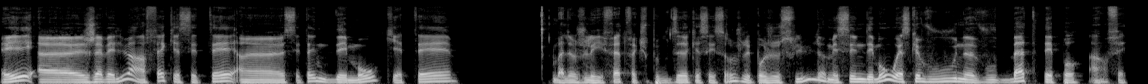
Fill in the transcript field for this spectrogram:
Et euh, j'avais lu en fait que c'était un, c'était une démo qui était ben là, je l'ai faite, fait que je peux vous dire que c'est ça. Je l'ai pas juste lu, là, mais c'est une démo où est-ce que vous ne vous battez pas, en fait.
